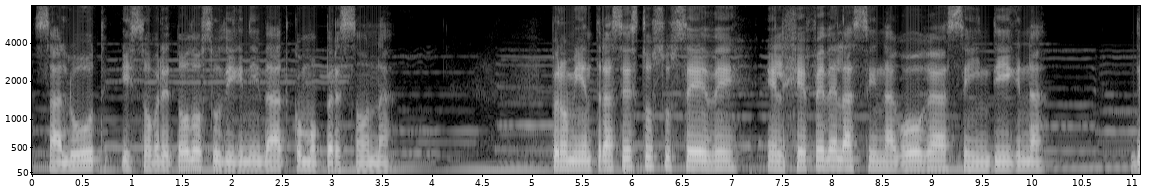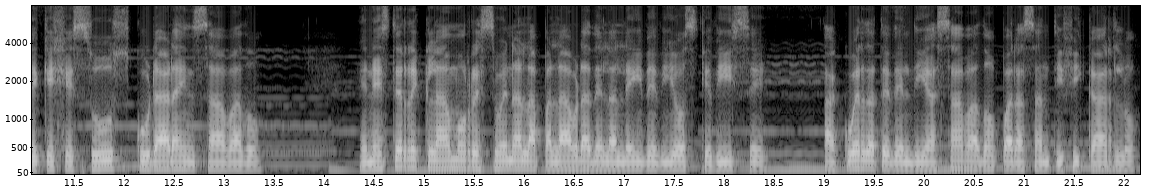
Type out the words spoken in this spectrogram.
salud y sobre todo su dignidad como persona. Pero mientras esto sucede, el jefe de la sinagoga se indigna de que Jesús curara en sábado. En este reclamo resuena la palabra de la ley de Dios que dice, acuérdate del día sábado para santificarlo.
